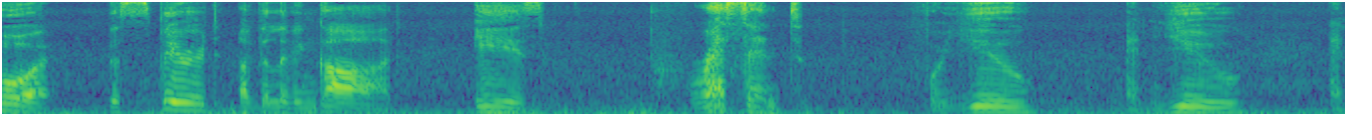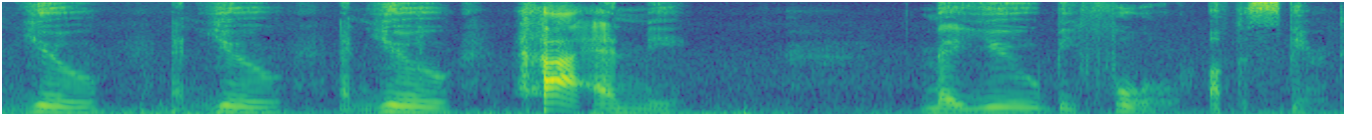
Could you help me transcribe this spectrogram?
For the Spirit of the living God is present for you and you and you and you and you ha, and me. May you be full of the Spirit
